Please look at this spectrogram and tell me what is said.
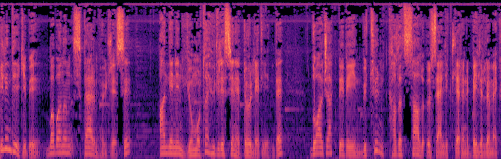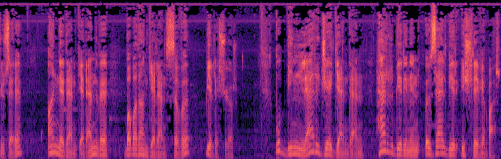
Bilindiği gibi babanın sperm hücresi annenin yumurta hücresine döllediğinde doğacak bebeğin bütün kalıtsal özelliklerini belirlemek üzere anneden gelen ve babadan gelen sıvı birleşiyor. Bu binlerce genden her birinin özel bir işlevi var.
